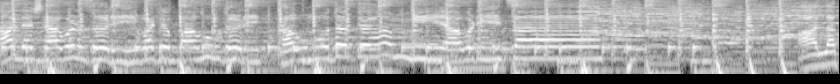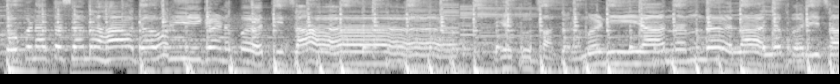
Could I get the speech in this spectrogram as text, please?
आल्या श्रावण सरी वट पाहू घरी. खाऊ मोदक आम्ही आवडीचा. आला कोकणात सण हा गौरी गणपतीचा. घेतो चाकरमणी आनंद लाल परीचा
